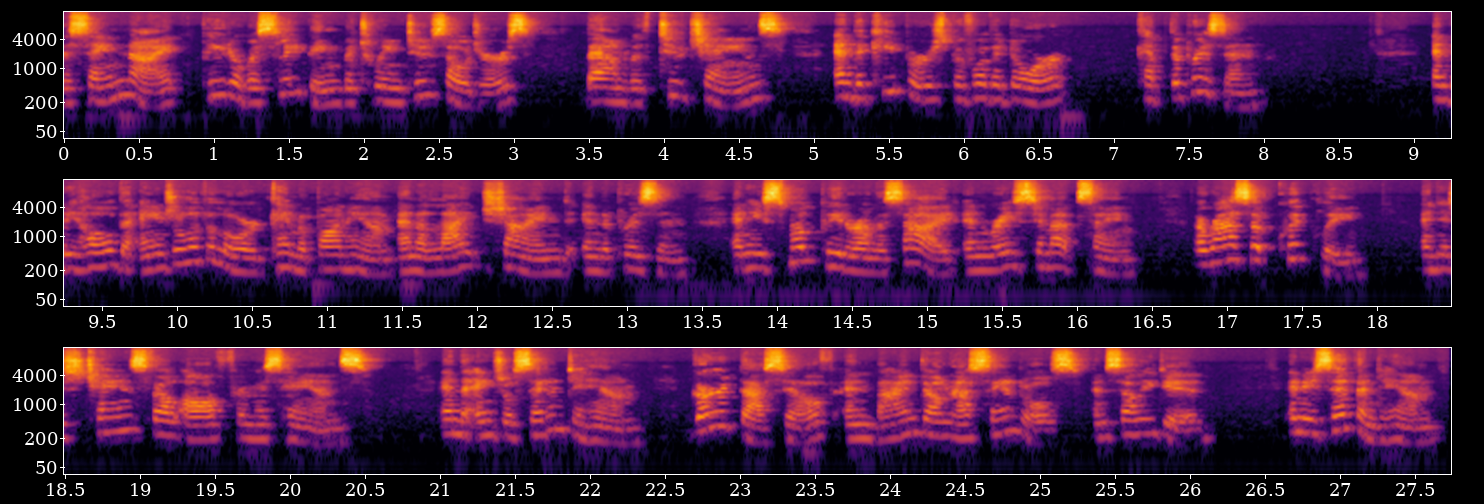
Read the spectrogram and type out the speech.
the same night, Peter was sleeping between two soldiers, bound with two chains, and the keepers before the door kept the prison. And behold, the angel of the Lord came upon him, and a light shined in the prison. And he smote Peter on the side and raised him up, saying, Arise up quickly. And his chains fell off from his hands. And the angel said unto him, Gird thyself and bind on thy sandals. And so he did. And he said unto him,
